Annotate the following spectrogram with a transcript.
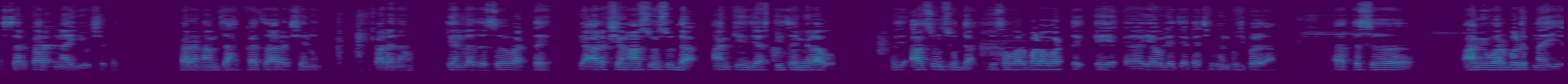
सरकार नाही घेऊ शकत. कारण आमचा हक्काचं आरक्षण आहे. कारण त्यांना जसं वाटतंय की आरक्षण असून सुद्धा आणखीन जास्तीचं मिळावं. म्हणजे असून सुद्धा जसं वरबडा वाटतंय ते यावल्याच्या येवल्याच्या त्या छगन भुजबळला तसं आम्ही वरबडत नाहीये.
